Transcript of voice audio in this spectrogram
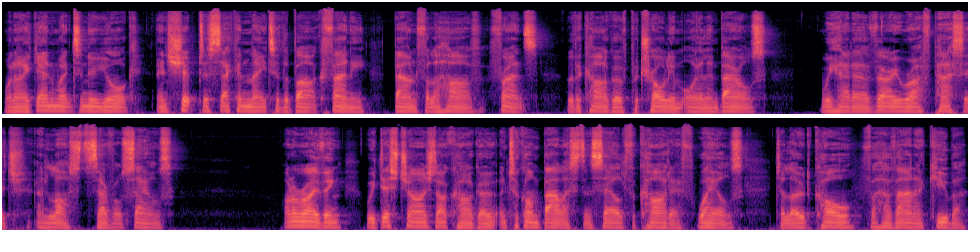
when I again went to New York and shipped as second mate of the bark Fanny, bound for Le Havre, France, with a cargo of petroleum oil in barrels. We had a very rough passage and lost several sails. On arriving, we discharged our cargo and took on ballast and sailed for Cardiff, Wales, to load coal for Havana, Cuba.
